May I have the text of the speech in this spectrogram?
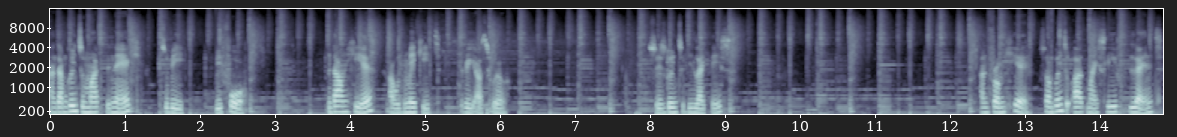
And I'm going to mark the neck to be before. Down here, I would make it 3 as well so it's going to be like this. And from here so I'm going to add my sleeve length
